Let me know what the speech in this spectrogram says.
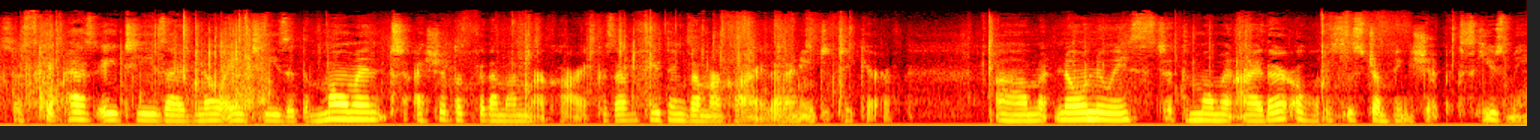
So skip past ATs. I have no ATs at the moment. I should look for them on Mercari because I have a few things on Mercari that I need to take care of. Um, no NU'EST at the moment either. Oh, this is Jumping Ship. Excuse me.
